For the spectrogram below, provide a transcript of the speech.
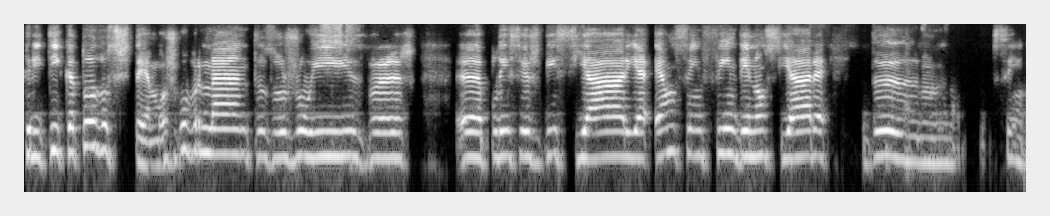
critica todo o sistema, os governantes, os juízes, a polícia judiciária, é um sem fim de enunciar de. Hum, sim,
